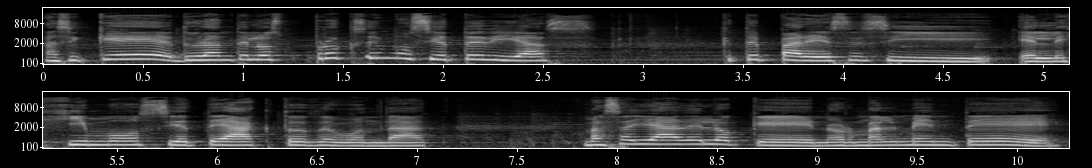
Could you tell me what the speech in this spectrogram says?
Así que durante los próximos siete días, ¿qué te parece si elegimos siete actos de bondad? Más allá de lo que normalmente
